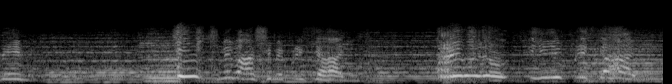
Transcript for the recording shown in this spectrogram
землю. Дітьми вашими присягаюсь, революцією присягаюсь.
